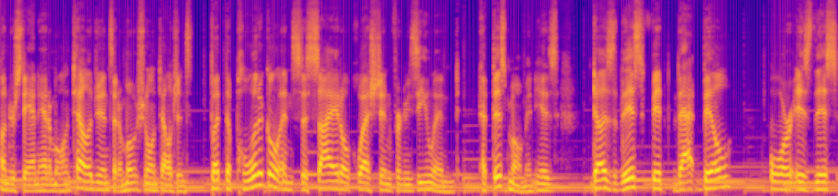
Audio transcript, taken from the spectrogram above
understand animal intelligence and emotional intelligence. But the political and societal question for New Zealand at this moment is does this fit that bill? Or is this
